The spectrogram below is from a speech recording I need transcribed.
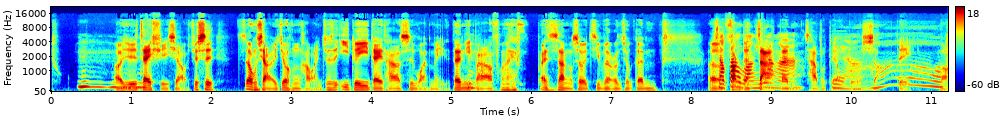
突。嗯，嗯，嗯，哦，就是在学校，就是这种小孩就很好玩，就是一对一带他是完美的，但你把他放在班上的时候，基本上就跟呃放个炸弹差不多多少，对，哦。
